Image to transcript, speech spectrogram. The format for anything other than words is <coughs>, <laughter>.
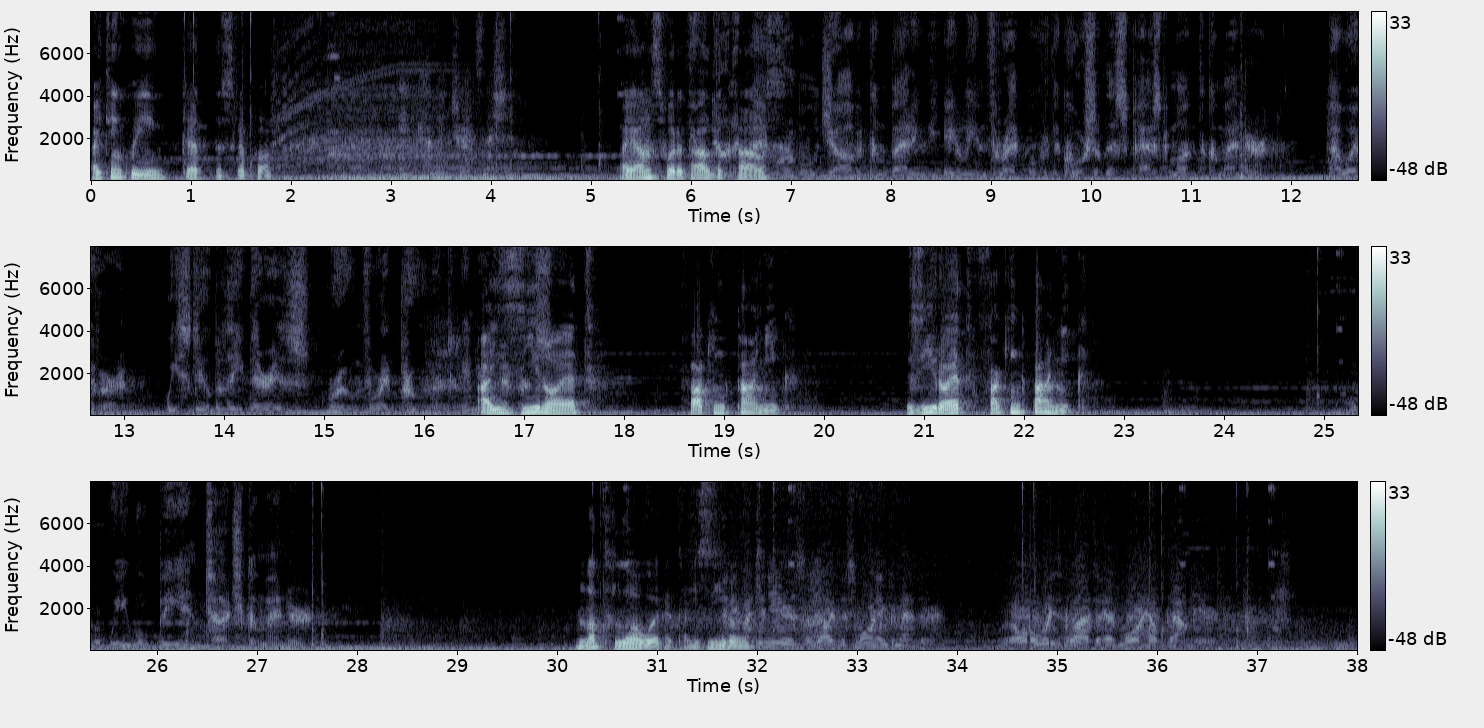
I think we get this report. Incoming transmission. I answered all the calls. an admirable job in combating the alien threat over the course of this past month, Commander. However, we still believe there is room for improvement in your I efforts. zeroed fucking panic. Zeroed fucking panic. Not lower it, I The engineers arrived this morning, Commander. We're always glad to have more help down here.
